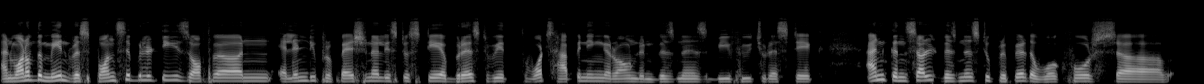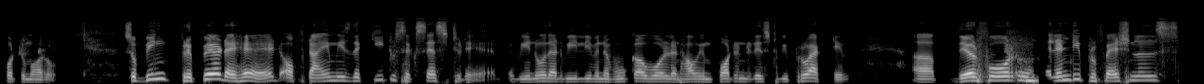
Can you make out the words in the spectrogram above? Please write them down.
And one of the main responsibilities of an L&D professional is to stay abreast with what's happening around in business, be futuristic, and consult business to prepare the workforce uh, for tomorrow. So, being prepared ahead of time is the key to success today. We know that we live in a VUCA world and how important it is to be proactive uh, therefore, True. L&D professionals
